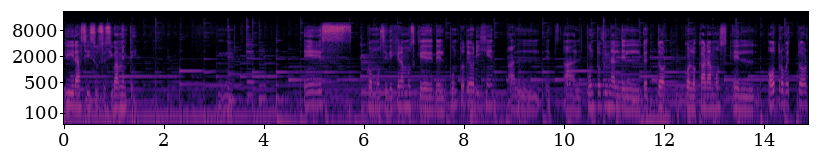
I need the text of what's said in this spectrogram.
ir así sucesivamente. Es como si dijéramos que del punto de origen al, punto final del vector colocáramos el otro vector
